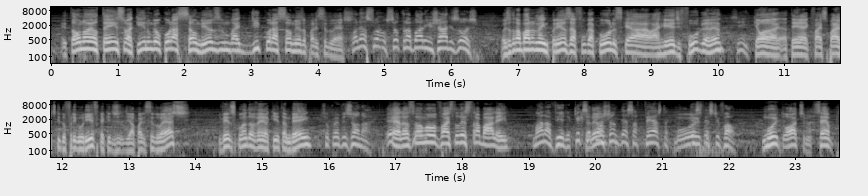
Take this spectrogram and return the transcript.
então não, eu tenho isso aqui no meu coração mesmo, mas de coração mesmo, Aparecido do Oeste. Qual é sua- o seu trabalho em Jales hoje? Hoje eu trabalho na empresa Fuga Colos, que é a, a rede Fuga, né? Sim. Que, é tem- que faz parte aqui do frigorífico aqui de, de Aparecido do Oeste. De vez em quando eu venho aqui também. Supervisionar. É, nós vamos, faz todo esse trabalho aí. Maravilha. O que, que você está achando dessa festa, Muito. desse festival? Muito ótimo, sempre.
